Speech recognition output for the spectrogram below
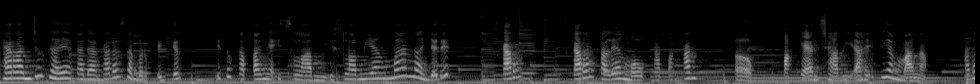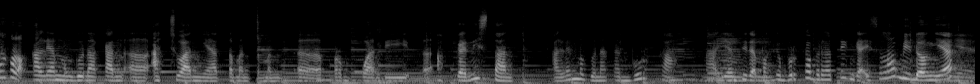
heran juga ya kadang-kadang saya berpikir itu katanya Islami Islami yang mana jadi sekarang sekarang kalian mau katakan eh, pakaian syariah itu yang mana karena kalau kalian menggunakan eh, acuannya teman-teman eh, perempuan di eh, Afghanistan kalian menggunakan burka nah yang tidak hmm. pakai burka berarti nggak Islami dong ya Iya.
